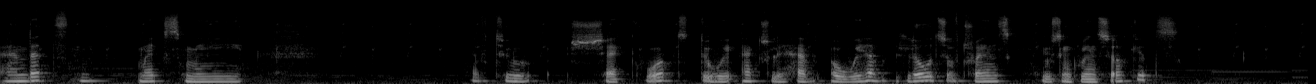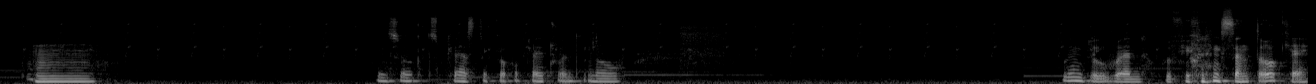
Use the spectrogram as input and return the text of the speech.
And that makes me have to check what do we actually have. Oh, we have loads of trains using green circuits. Mm. Green circuits, plastic, copper plate, red, no. Green, blue, red, refueling center, okay.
